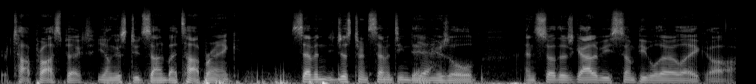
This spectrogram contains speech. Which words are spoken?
you're a top prospect, youngest dude signed by Top Rank, seven. You just turned 17 damn Yeah. years old, and so there's got to be some people that are like, oh,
